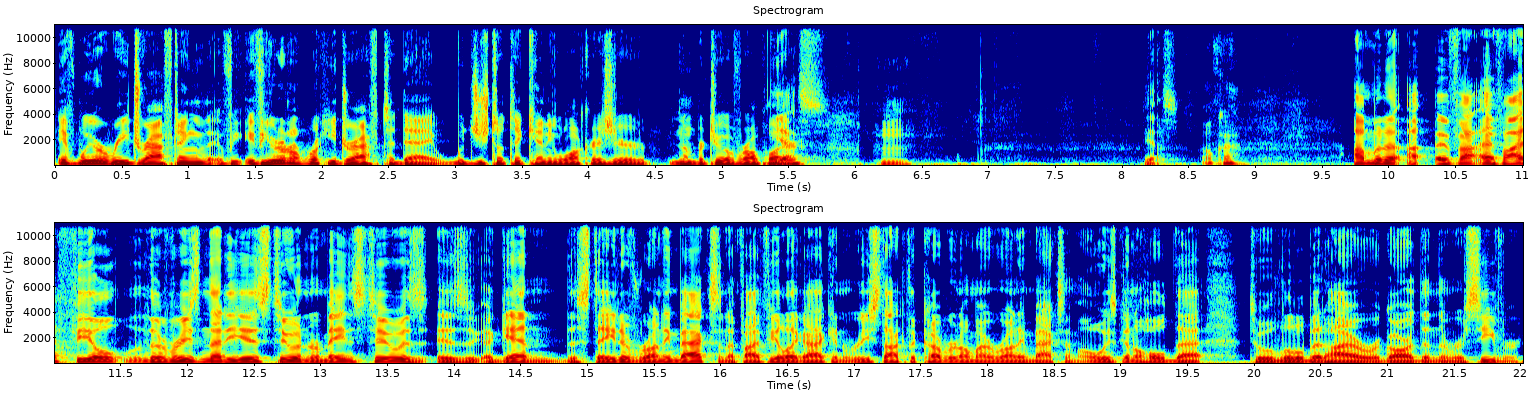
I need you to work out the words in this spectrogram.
if we were redrafting if we, if you were in a rookie draft today, would you still take Kenny Walker as your number 2 overall player? Yes. Yes. Okay. I'm gonna if I if I feel the reason that he is two and remains two is is again the state of running backs, and if I feel like I can restock the cupboard on my running backs, I'm always gonna hold that to a little bit higher regard than the receiver.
